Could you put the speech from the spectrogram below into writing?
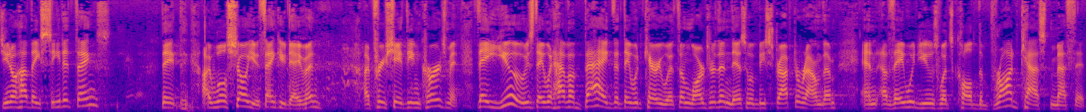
do you know how they seeded things? They, I will show you. Thank you, David. I appreciate the encouragement. They use, they would have a bag that they would carry with them, larger than this, it would be strapped around them, and uh, they would use what's called the broadcast method.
